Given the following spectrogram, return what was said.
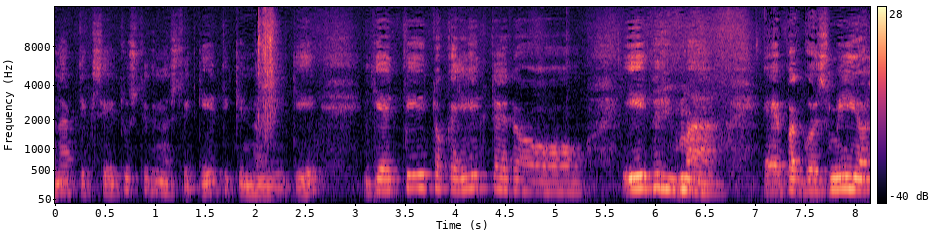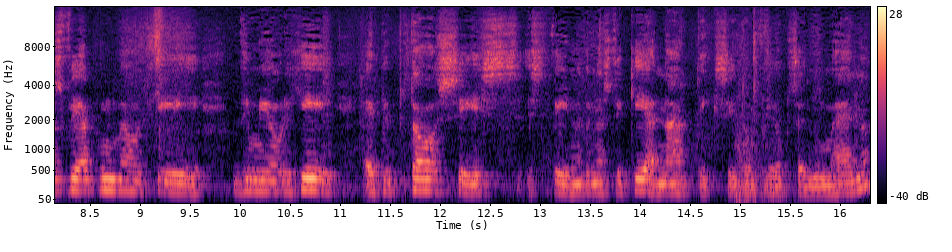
ανάπτυξή τους, τη γνωστική, τη κοινωνική, γιατί το καλύτερο ίδρυμα ε, παγκοσμίως βλέπουμε ότι δημιουργεί επιπτώσεις στην γνωστική ανάπτυξη των φιλοξενουμένων.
